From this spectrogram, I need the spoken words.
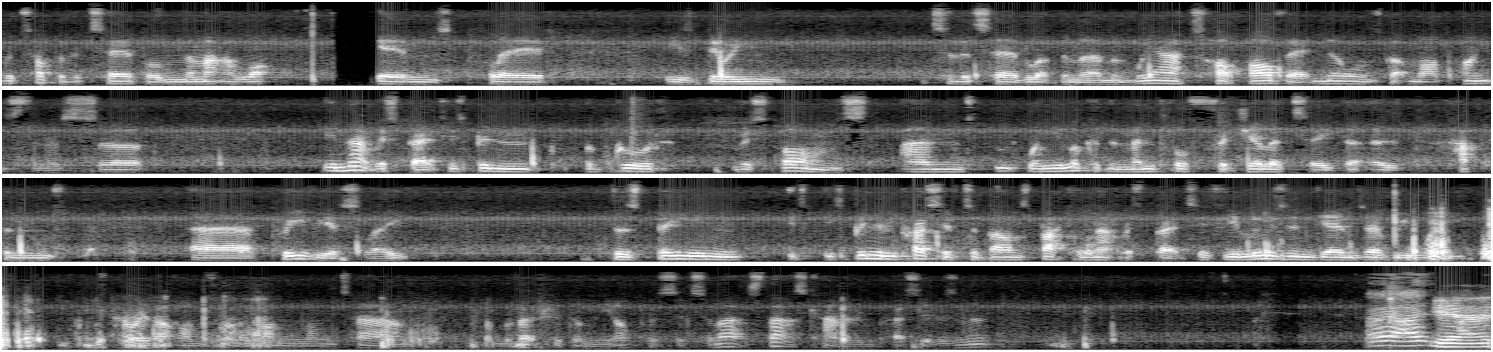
we're top of the table, no matter what games played, he's doing to the table at the moment. We are top of it. No one's got more points than us. So, in that respect, it's been a good response. And when you look at the mental fragility that has happened uh, previously, there's been it's been impressive to bounce back in that respect. If you're losing games every week, carry that on for a long, long time. And we've actually done the opposite, so that's that's kind of impressive, isn't it? I, yeah,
